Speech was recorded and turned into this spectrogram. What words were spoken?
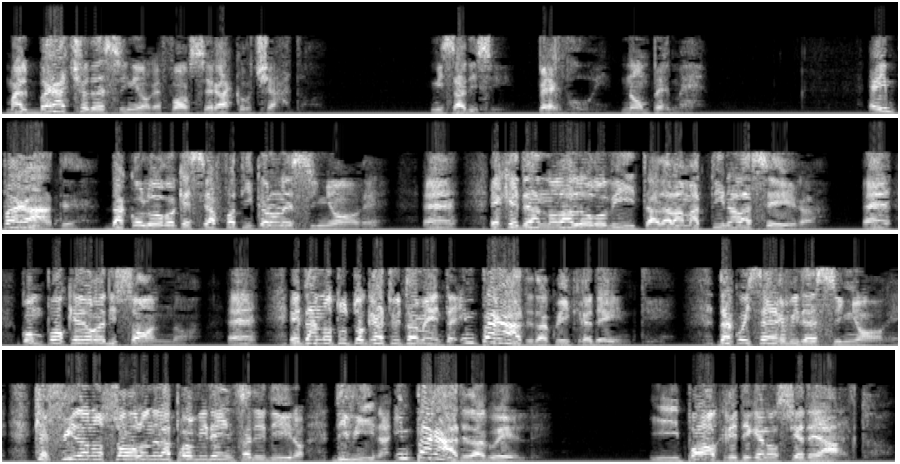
Ma il braccio del Signore forse era accorciato? Mi sa di sì, per voi, non per me. E imparate da coloro che si affaticano nel Signore eh, e che danno la loro vita dalla mattina alla sera, eh, con poche ore di sonno, eh, e danno tutto gratuitamente. Imparate da quei credenti, da quei servi del Signore, che fidano solo nella provvidenza di Dio, divina. Imparate da quelli ipocriti che non siete altro.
